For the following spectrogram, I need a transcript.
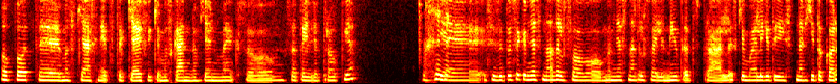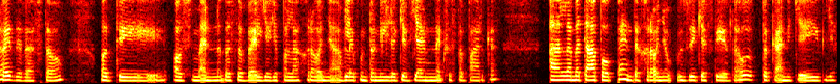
Οπότε μας φτιάχνει έτσι το κέφι και μας κάνει να βγαίνουμε έξω στα τρόπια. και συζητούσα και μια συνάδελφο, με μια συνάδελφο Ελληνίδα τις προάλλες και μου έλεγε ότι στην αρχή το κορόιδευε αυτό ότι όσοι μένουν εδώ στο Βέλγιο για πολλά χρόνια βλέπουν τον ήλιο και βγαίνουν έξω στα πάρκα. Αλλά μετά από πέντε χρόνια που ζει και αυτή εδώ το κάνει και η ίδια.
